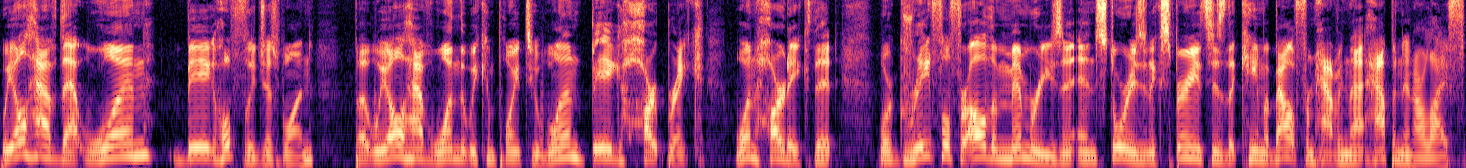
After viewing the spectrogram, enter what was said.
we all have that one big, hopefully just one, but we all have one that we can point to, one big heartbreak, one heartache that we're grateful for all the memories and, and stories and experiences that came about from having that happen in our life.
